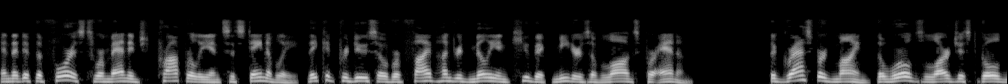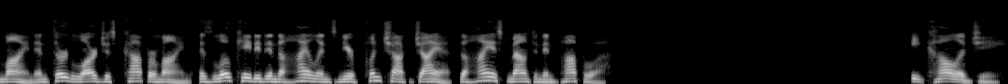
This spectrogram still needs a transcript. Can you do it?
and that if the forests were managed properly and sustainably, they could produce over 500 million cubic meters of logs per annum. The Grasberg Mine, the world's largest gold mine and third largest copper mine, is located in the highlands near Puncak Jaya, the highest mountain in Papua. Ecology.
